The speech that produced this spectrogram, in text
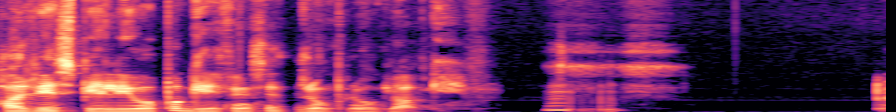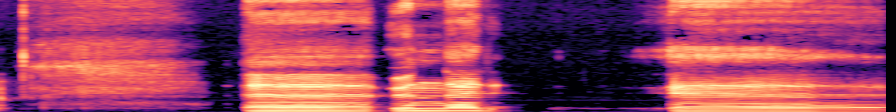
Harry spiller jo på Griffin sitt rumpelunklag. Mm. Uh, under uh,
